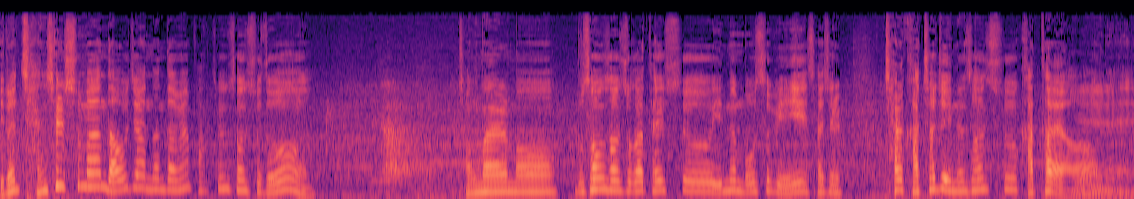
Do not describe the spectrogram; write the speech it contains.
이런 잔실수만 나오지 않는다면 박준 선수도 정말 뭐 무서운 선수가 될 수 있는 모습이 사실 잘 갖춰져 있는 선수 같아요. 예. 네.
